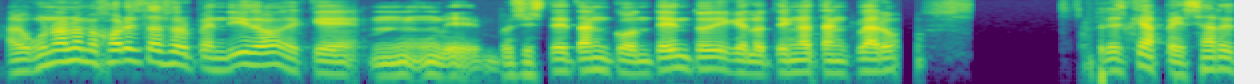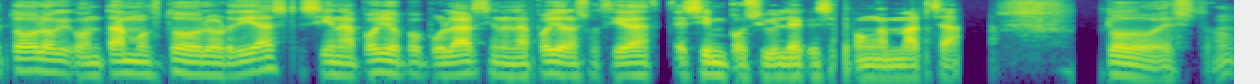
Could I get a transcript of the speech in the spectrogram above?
Alguno a lo mejor está sorprendido de que mm, eh, pues esté tan contento y de que lo tenga tan claro. Pero es que a pesar de todo lo que contamos todos los días, sin apoyo popular, sin el apoyo de la sociedad, es imposible que se ponga en marcha todo esto.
